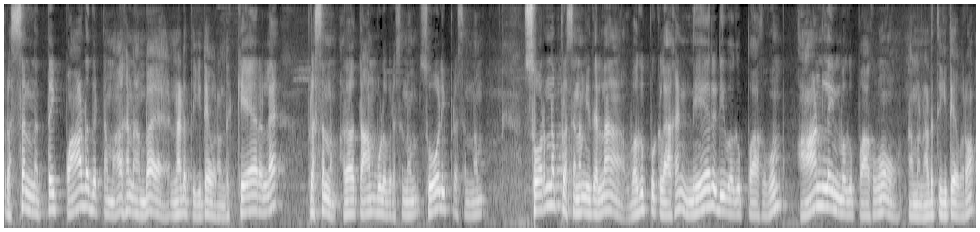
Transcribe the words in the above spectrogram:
பிரசன்னத்தை பாடத்திட்டமாக நாம் நடத்திக்கிட்டே வரோம். இந்த கேரள பிரசன்னம் அதாவது தாம்பூல பிரசன்னம் சோழி பிரசன்னம் சொர்ண பிரசனம் இதெல்லாம் வகுப்புகளாக நேரடி வகுப்பாகவும் ஆன்லைன் வகுப்பாகவும் நம்ம நடத்திக்கிட்டே வரோம்.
